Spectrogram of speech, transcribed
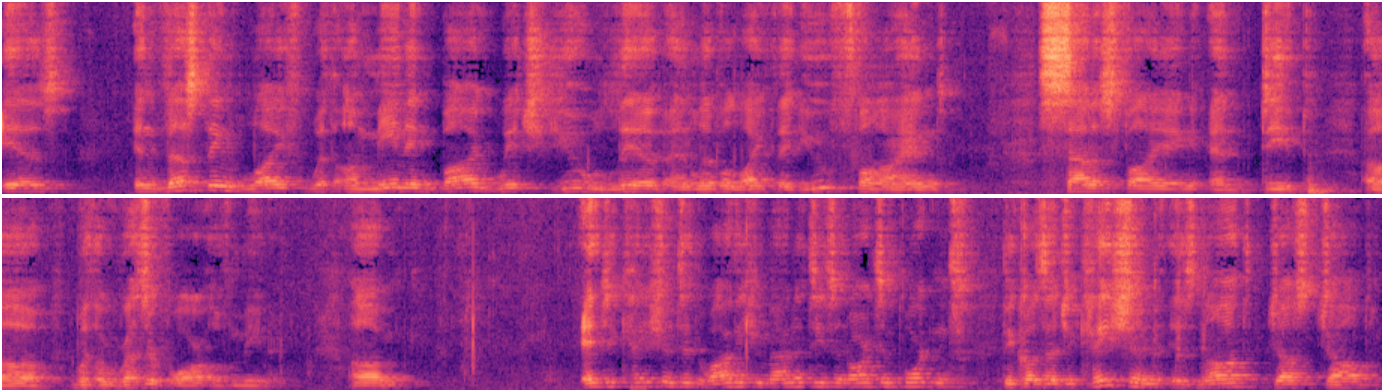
is investing life with a meaning by which you live and live a life that you find satisfying and deep, uh, with a reservoir of meaning. Um, education to why the humanities and arts important? Because education is not just job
